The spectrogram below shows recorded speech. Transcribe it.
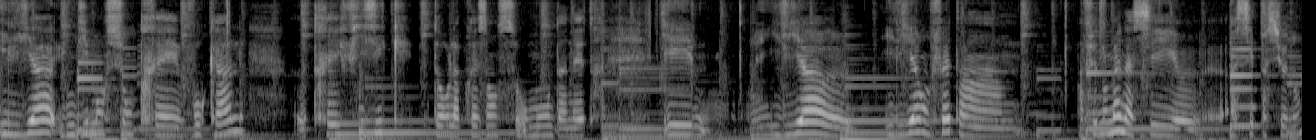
il y a une dimension très vocale, très physique dans la présence au monde d'un être. Et il y a, il y a en fait un, phénomène assez, assez passionnant,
